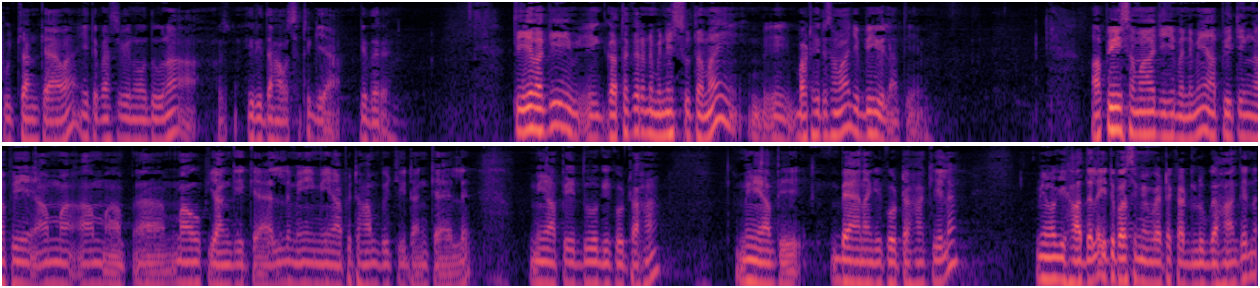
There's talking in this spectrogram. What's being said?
පුච්චන් කෑවා. ඊට පස්සේ විනෝද වුණා. ඉරිදා හවසට ගියා ගෙදර. ඉතින් ඒ වගේ ගත කරන මිනිස්සු තමයි බටහිර සමාජෙ බිහි වෙලා තියෙන්නේ. අපේ සමාජෙ හිම නෙමෙයි අපි ඉතින් අපේ අම්මා අම්මා මව්පියන්ගේ කෑල්ල මේ මේ අපිට හම්බෙච්ච ඉඩම් කෑල්ල මේ අපේ දුවගේ කොටහ මේ අපේ බෑනගේ කොටහ කියලා මේ වගේ හදලා ඊට පස්සේ මේ වැට කඩලු ගහගෙන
